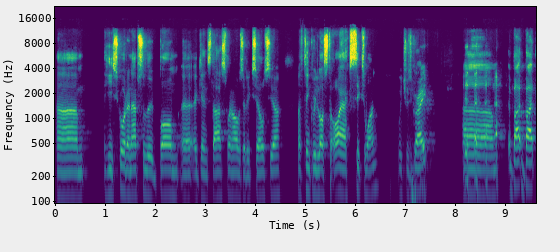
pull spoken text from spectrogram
Um, he scored an absolute bomb uh, against us when I was at Excelsior. I think we lost to Ajax six one, which was great um, but but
